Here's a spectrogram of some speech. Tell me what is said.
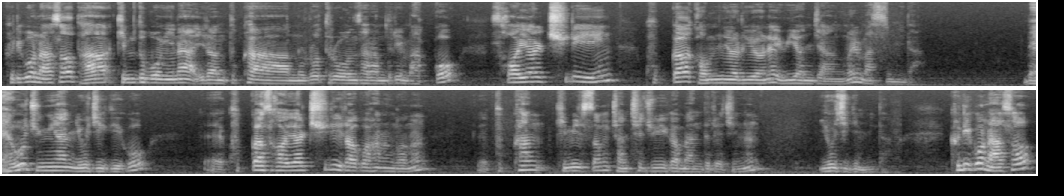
그리고 나서 다 김두봉이나 이런 북한으로 들어온 사람들이 맡고 서열 7위인 국가검열위원회 위원장을 맡습니다. 매우 중요한 요직이고 에, 국가 서열 7위라고 하는 것은 에, 북한 김일성 전체주의가 만들어지는 요직입니다. 그리고 나서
